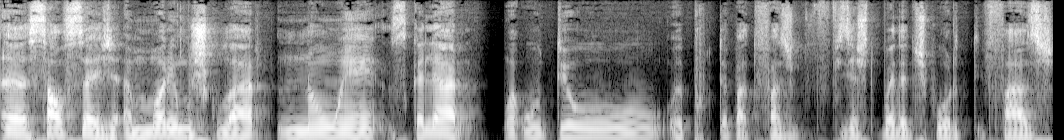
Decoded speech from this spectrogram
ah, salvo seja, a memória muscular não é se calhar o teu. Porque, epá, tu fazes, fizeste bué de desporto, fazes.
